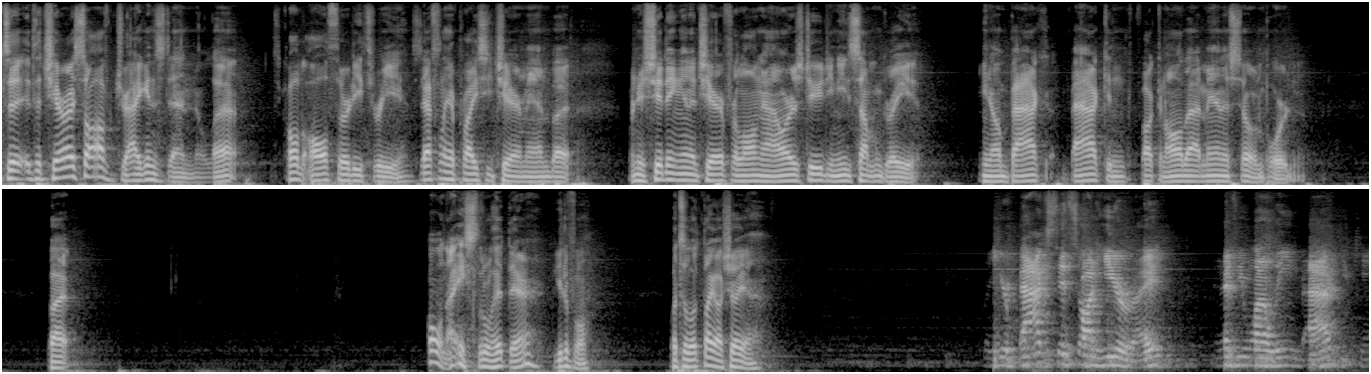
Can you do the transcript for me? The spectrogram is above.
It's a it's a chair I saw off Dragon's Den, no let. It's called All 33. It's definitely a pricey chair, man, but when you're sitting in a chair for long hours, dude, you need something great. You know, back back and fucking all that, man, is so important. But Oh, nice little hit there. Beautiful. What's it look like? I'll show you. Like your back sits on here, right? And if you want to lean back, you can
